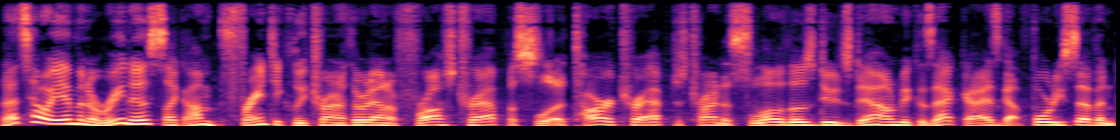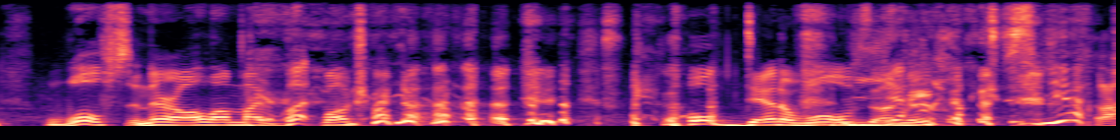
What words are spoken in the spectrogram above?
That's how I am in arenas. Like I'm frantically trying to throw down a frost trap, a, sl- a tar trap, just trying to slow those dudes down because that guy's got 47 wolves and they're all on my butt while I'm trying to. whole den of wolves on me. yeah.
